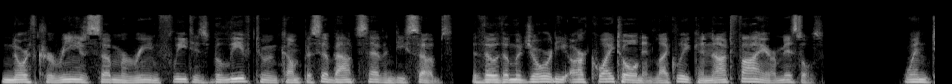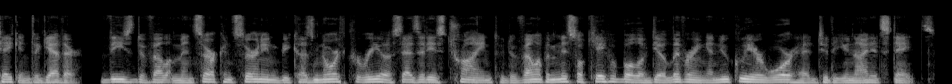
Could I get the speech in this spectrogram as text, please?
North Korea's submarine fleet is believed to encompass about 70 subs, though the majority are quite old and likely cannot fire missiles. When taken together, these developments are concerning because North Korea says it is trying to develop a missile capable of delivering a nuclear warhead to the United States.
